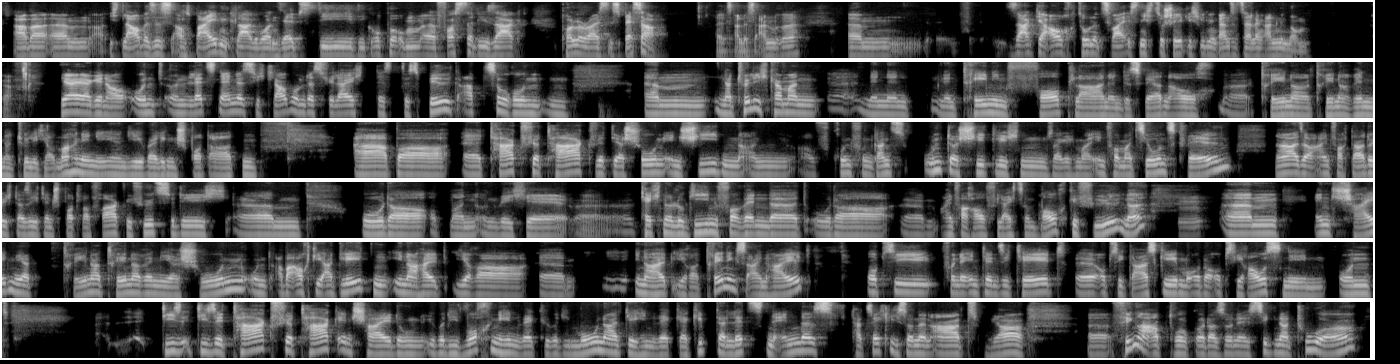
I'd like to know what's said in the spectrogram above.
Aber ähm, ich glaube, es ist aus beiden klar geworden. Selbst die, die Gruppe um äh, Foster, die sagt, Polarized ist besser als alles andere, ähm, sagt ja auch, Zone 2 ist nicht so schädlich wie eine ganze Zeit lang angenommen. Ja. Ja, ja, genau. Und, und letzten Endes, ich glaube, um das vielleicht das, das Bild abzurunden, ähm, natürlich kann man äh, einen, einen Training vorplanen. Das werden auch äh, Trainer, Trainerinnen natürlich auch machen in ihren jeweiligen Sportarten. Aber äh, Tag für Tag wird ja schon entschieden an, aufgrund von ganz unterschiedlichen, sage ich mal, Informationsquellen. Na, also einfach dadurch, dass ich den Sportler frage, wie fühlst du dich? Ähm, oder ob man irgendwelche äh, Technologien verwendet oder ähm, einfach auch vielleicht so ein Bauchgefühl, ne? Mhm. Ähm, entscheiden ja Trainer, Trainerinnen ja schon und aber auch die Athleten innerhalb ihrer ähm, innerhalb ihrer Trainingseinheit, ob sie von der Intensität, äh, ob sie Gas geben oder ob sie rausnehmen. Und diese, diese Tag für Tag Entscheidungen über die Wochen hinweg, über die Monate hinweg, ergibt dann letzten Endes tatsächlich so eine Art, ja, äh, Fingerabdruck oder so eine Signatur,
